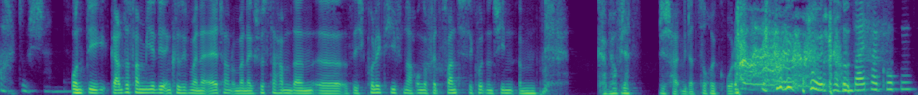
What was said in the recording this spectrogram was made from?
Ach du Schande. Und die ganze Familie, inklusive meiner Eltern und meiner Geschwister, haben dann äh, sich kollektiv nach ungefähr 20 Sekunden entschieden, ähm, können wir auch wieder, wir schalten wieder zurück, oder? Können wir Kevin weiter gucken?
